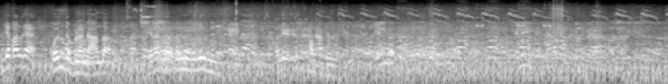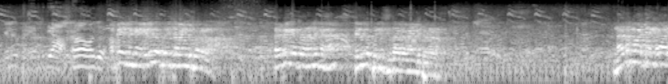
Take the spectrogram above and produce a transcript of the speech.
இங்க பாருங்க. கொஞ்சம் பின்னாடி அந்த அப்படியே நீங்க எழுத பரிசு வாங்கி பெறலாம். ரவிகத்தை நில்லுங்க எழுத பரிசு தர வாங்கி பெறலாம். நடுமாட்டிற்கான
